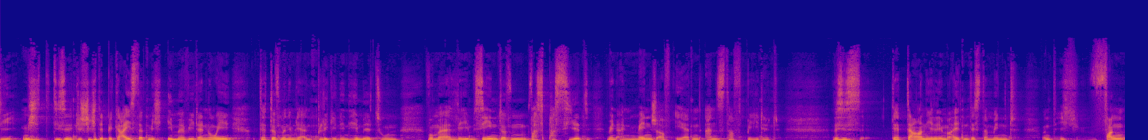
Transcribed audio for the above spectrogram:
die mich, diese Geschichte begeistert mich immer wieder neu. Da dürfen wir nämlich einen Blick in den Himmel tun, wo wir erleben, sehen dürfen, was passiert, wenn ein Mensch auf Erden ernsthaft betet. Das ist der Daniel im Alten Testament. Und ich fange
